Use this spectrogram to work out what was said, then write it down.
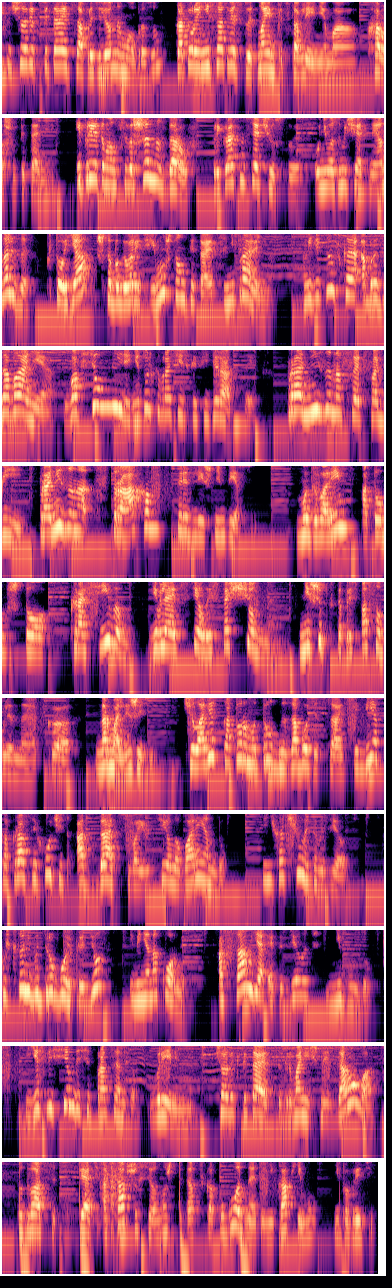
если человек питается определенным образом, который не соответствует моим представлениям о хорошем питании, и при этом он совершенно здоров, прекрасно себя чувствует, у него замечательные анализы, кто я, чтобы говорить ему, что он питается неправильно? Медицинское образование во всем мире, не только в Российской Федерации, пронизано фетфобией, пронизано страхом перед лишним весом мы говорим о том, что красивым является тело истощенное, не шибко-то приспособленное к нормальной жизни. Человек, которому трудно заботиться о себе, как раз и хочет отдать свое тело в аренду. Я не хочу этого делать. Пусть кто-нибудь другой придет и меня накормит. А сам я это делать не буду. Если 70% времени человек питается гармонично и здорово, то 25 оставшихся он может питаться как угодно. Это никак ему не повредит.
